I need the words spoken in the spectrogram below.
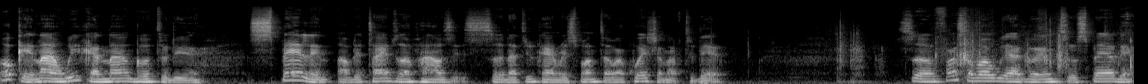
Okay, now we can now go to the spelling of the types of houses so that you can respond to our question of today. So first of all, we are going to spell the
